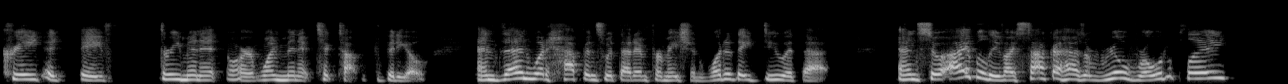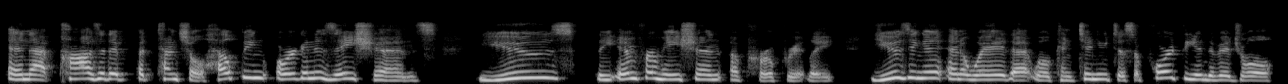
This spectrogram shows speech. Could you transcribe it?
create a, a three minute or one minute TikTok video. And then what happens with that information? What do they do with that? And so I believe ISACA has a real role to play and that positive potential, helping organizations use the information appropriately, using it in a way that will continue to support the individual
